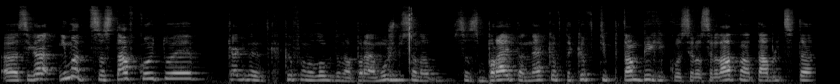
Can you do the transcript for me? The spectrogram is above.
А, сега имат състав, който е как да, какъв аналог да направя? Може би са на, с Брайта, някакъв такъв тип. Там бих ги класирал средата на таблицата.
